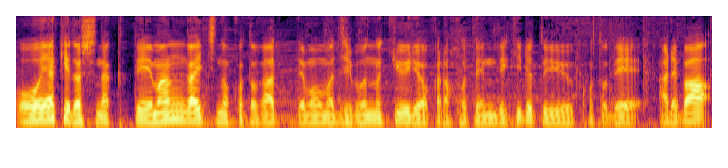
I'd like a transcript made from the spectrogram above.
大やけどしなくて万が一のことがあっても、まあ、自分の給料から補填できるということであれば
